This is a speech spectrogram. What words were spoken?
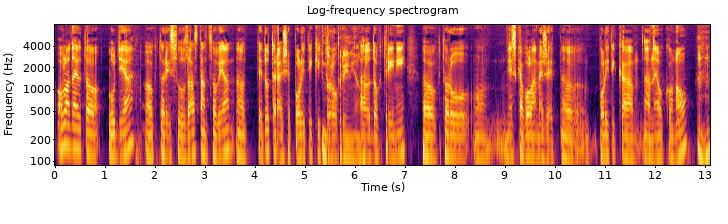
ovládajú to ľudia, uh, ktorí sú zástancovia uh, tej doterajšej politiky, ktorú, doktríny, doktríny ktorú dneska voláme, že politika neokonov, uh-huh.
